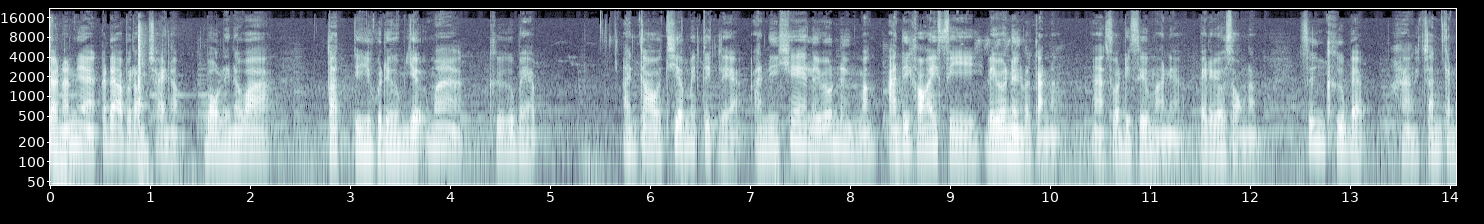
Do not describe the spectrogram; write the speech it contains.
จากนั้นเนี่ยก็ได้เอาไปลองใช้นะครับบอกเลยนะว่า ตัดดีกว่าเดิมเยอะมาก คือแบบอันเก่าเทียบไม่ติดเลยอะอันนี้แค่เลเวลหนึ่งมั้ง อันที่เขาให้ฟรีเลเวลหนึ่งแล้วกันนะ อ่า ส่วนที่ซื้อมาเนี่ยเป็นเลเวลสองนะซึ่งคือแบบห่างชั้นกัน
